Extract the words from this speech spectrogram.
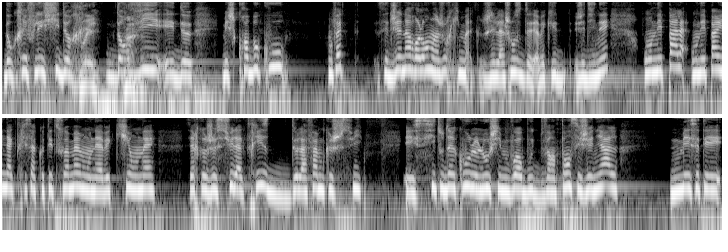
Donc réfléchi de Oui. d'envie et de mais je crois beaucoup en fait c'est Jenna Roland un jour qui m'a j'ai la chance de, avec qui j'ai dîné on n'est pas on n'est pas une actrice à côté de soi-même on est avec qui on est c'est-à-dire que je suis l'actrice de la femme que je suis et si tout d'un coup le louche il me voit au bout de 20 ans c'est génial mais c'était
